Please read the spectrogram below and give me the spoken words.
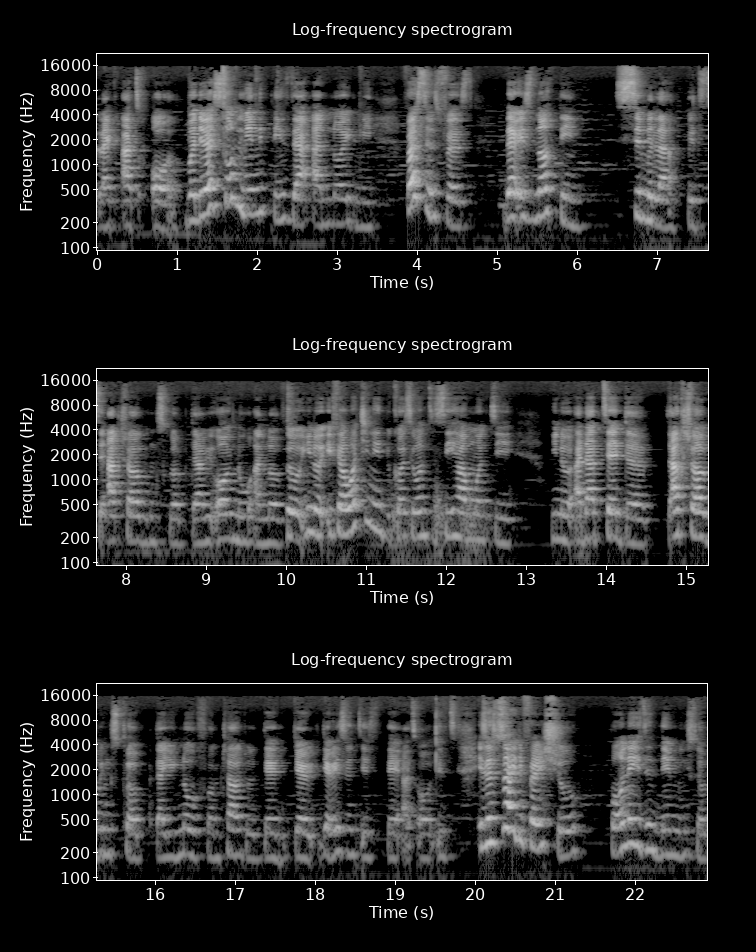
like at all. But there were so many things that annoyed me. First things first, there is nothing similar with the actual Winx Club that we all know and love. So, you know, if you're watching it because you want to see how Monty, you know, adapted the, the actual Winx Club that you know from childhood, then there there isn't it there at all. It's it's a slightly different show but only using the name Winx Club.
